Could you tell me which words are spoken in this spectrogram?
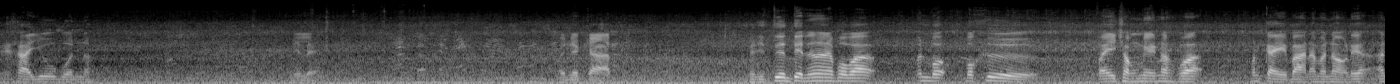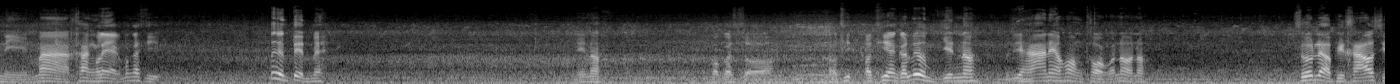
คล้ายๆอยู่บนเนาะนี่แหละ บรรยากาศก็สิตื่นเต้นนะเพราะว่ามันบ่บ่คือไปช่องเมฆเนาะเพราะว่ามันไก่บานอันมันนอกเด้ออันนี้มาครั้งแรกมันก็สิตื่นเต้นไหมนี่เนาะบกสเขาเขาเที่ยงก็เริ่มกินเนาะปฏิหาแนวห้องทองก็นอนเนาะสรุปแล้วพี่ขาวสี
